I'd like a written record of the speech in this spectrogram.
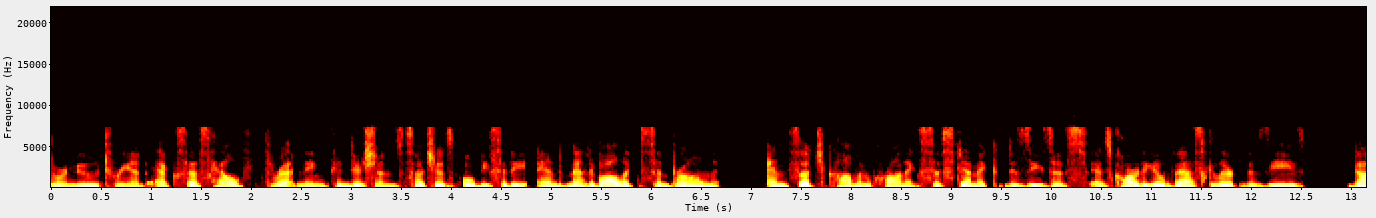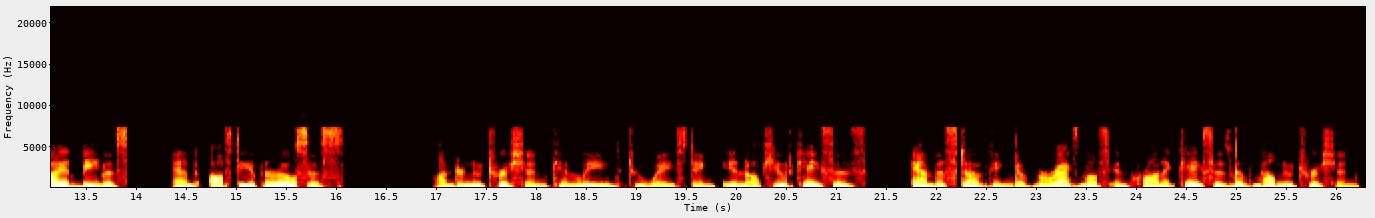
or nutrient excess health-threatening conditions such as obesity and metabolic syndrome, and such common chronic systemic diseases as cardiovascular disease, diabetes, and osteoporosis. Undernutrition can lead to wasting in acute cases, and the stunting of marasmus in chronic cases of malnutrition.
